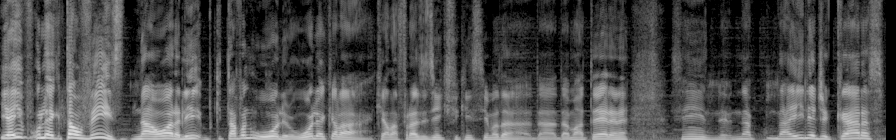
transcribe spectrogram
E aí, o legal, talvez, na hora ali, porque tava no olho, o olho é aquela, aquela frasezinha que fica em cima da, da, da matéria, né? Assim, na, na Ilha de Caras,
